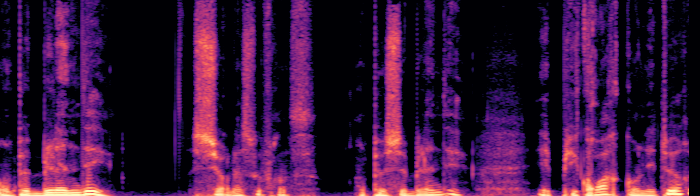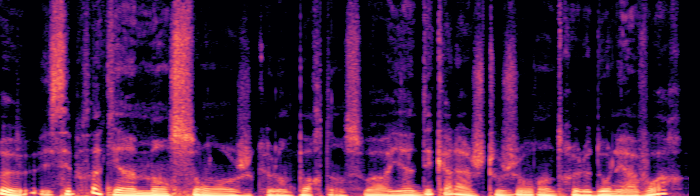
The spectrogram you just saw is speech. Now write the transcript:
on peut blinder sur la souffrance. On peut se blinder et puis croire qu'on est heureux. Et c'est pour ça qu'il y a un mensonge que l'on porte en soi. Il y a un décalage toujours entre le donner à voir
